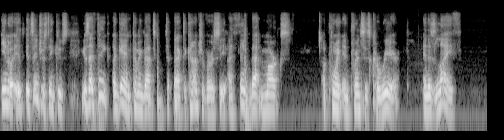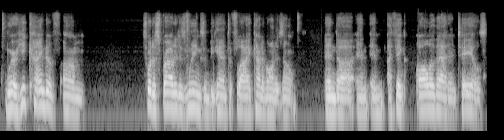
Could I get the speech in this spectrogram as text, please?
You know, it, it's interesting because because I think again, coming back to, back to controversy, I think that marks a point in Prince's career and his life where he kind of um, sort of sprouted his wings and began to fly kind of on his own. And uh, and and I think all of that entails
